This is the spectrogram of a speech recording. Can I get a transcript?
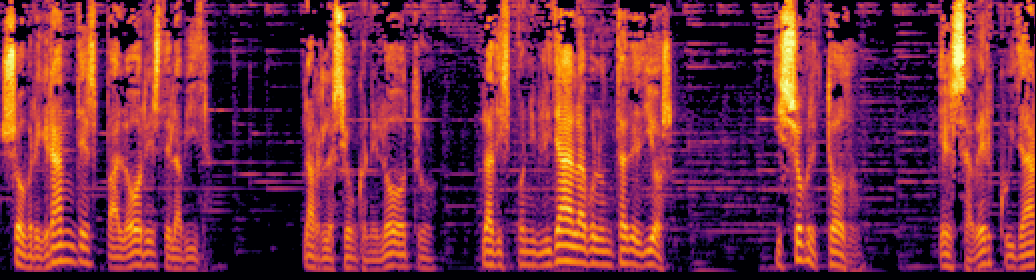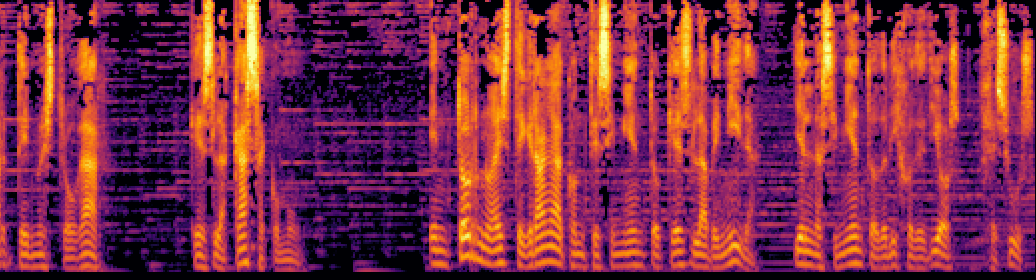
sobre grandes valores de la vida la relación con el otro, la disponibilidad a la voluntad de Dios y sobre todo el saber cuidar de nuestro hogar, que es la casa común. En torno a este gran acontecimiento que es la venida y el nacimiento del Hijo de Dios, Jesús,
